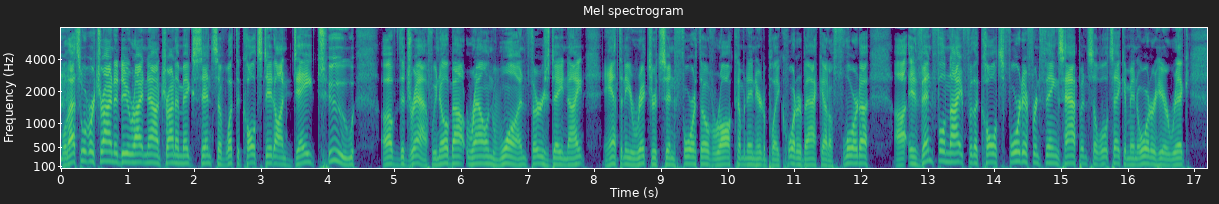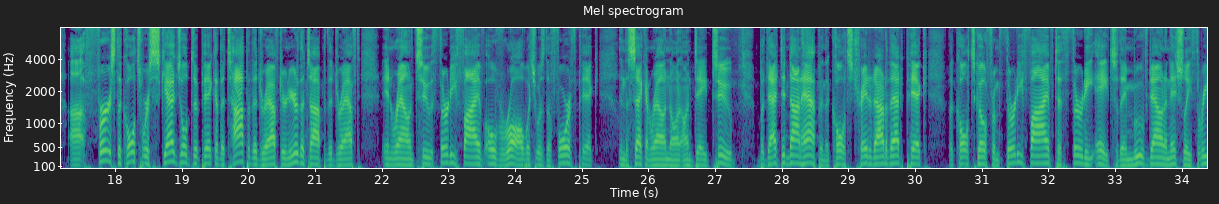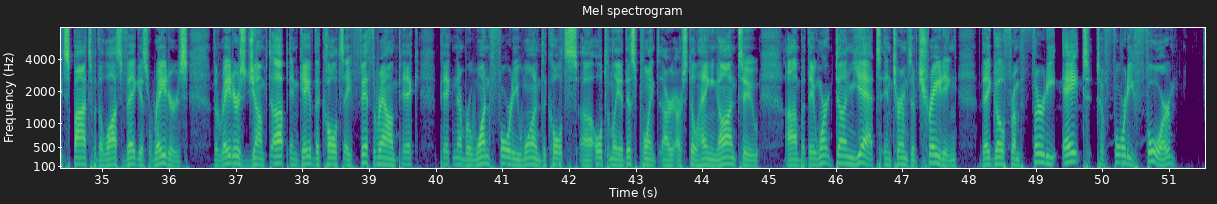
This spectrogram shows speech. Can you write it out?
Well, that's what we're trying to do right now, trying to make sense of what the Colts did on day two of the draft. We know about round one, Thursday night. Anthony Richardson, fourth overall, coming in here to play quarterback out of Florida. Uh, eventful night for the Colts. Four different things happened, so we'll take them in order here, Rick. Uh, first, the Colts were scheduled to pick at the top of the draft or near the top of the draft in round two, 35 overall, which was the fourth pick in the second round on, on day two. But that did not happen. The Colts traded out of that pick. The Colts go from 35 to 38. So they moved down initially three spots with the Las Vegas Raiders. The Raiders jumped up and gave the Colts a fifth round pick, pick number 141. The Colts uh, ultimately at this point are, are still hanging on to, uh, but they weren't done yet in terms of trading. They go from 38 to 44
